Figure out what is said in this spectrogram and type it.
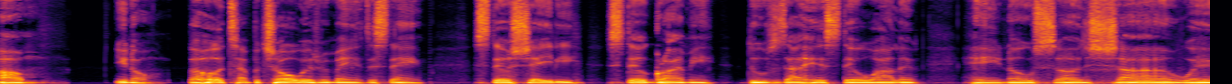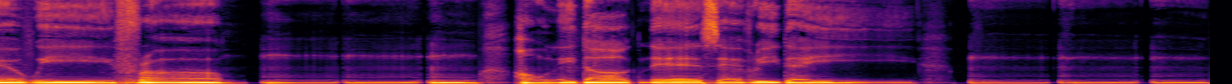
Um, you know, the hood temperature always remains the same. Still shady, still grimy. Dudes is out here still wildin'. Ain't no sunshine where we from. Mm, mm, mm. Only darkness every day. Mm.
